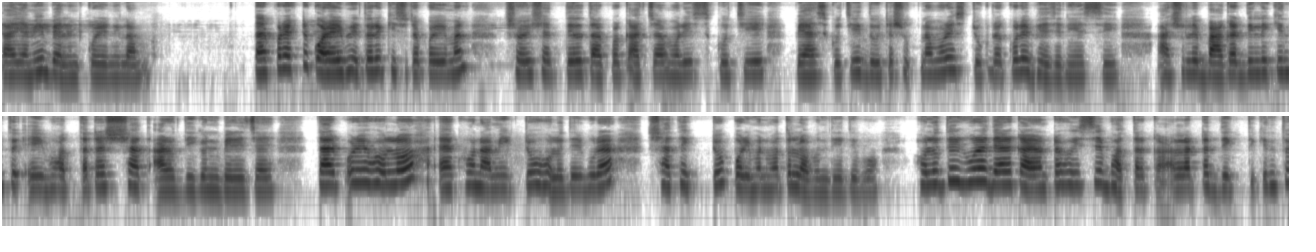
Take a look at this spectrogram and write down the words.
তাই আমি ব্যালেন্ড করে নিলাম। তারপর একটা কড়াইয়ের ভেতরে কিছুটা পরিমাণ সরিষার তেল, তারপর কাঁচা মরিচ কুচি, পেঁয়াজ কুচি, দুইটা শুকনো মরিচ টুকরা করে ভেজে নিয়েছি। আসলে বাগার দিলে কিন্তু এই ভর্তাটার স্বাদ আরও দ্বিগুণ বেড়ে যায়। তারপরে হলো, এখন আমি একটু হলুদের গুঁড়া, সাথে একটু পরিমাণ মতো লবণ দিয়ে দেব। হলুদের গুঁড়া দেওয়ার কারণটা হয়েছে ভর্তার কালারটা দেখতে কিন্তু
